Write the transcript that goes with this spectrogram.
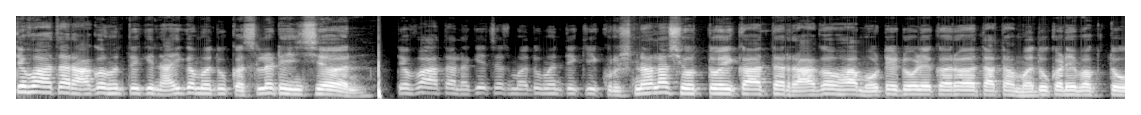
तेव्हा आता राघव म्हणतो की नाही ग मधू कसलं टेन्शन तेव्हा आता लगेचच मधू म्हणते की कृष्णाला शोधतोय का? तर राघव हा मोठे डोळे करत आता मधूकडे बघतो.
